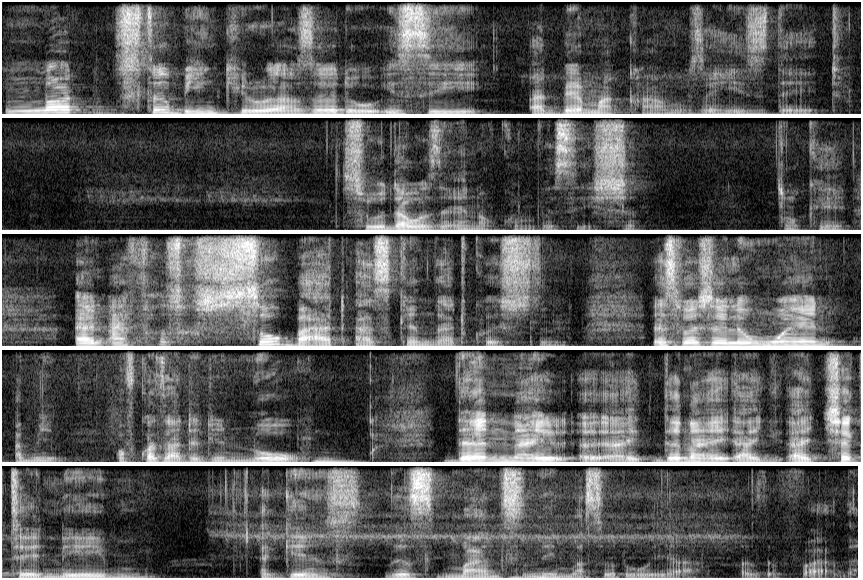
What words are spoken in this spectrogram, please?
not still being curious, I said, oh, is he at Burma camp? He said, he's dead. So that was the end of conversation. Okay. And I felt so bad asking that question, especially when, I mean, of course, I didn't know. Mm. Then I, I then I, I, I, checked her name against this man's mm. name. I said, oh yeah, that's the father.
